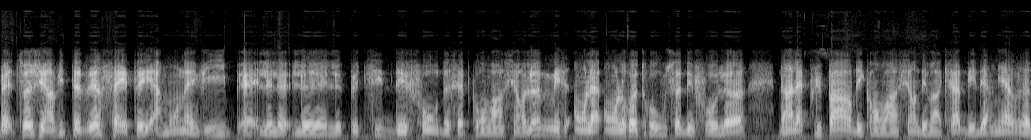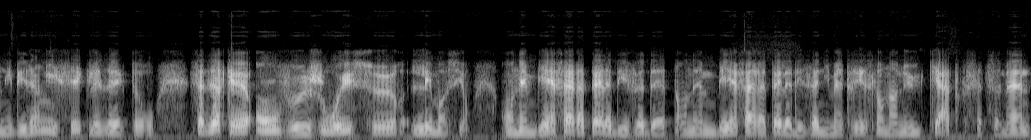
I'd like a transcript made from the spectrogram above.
Ben, tu vois, j'ai envie de te dire, ça a été, à mon avis, euh, le, le, le petit défaut de cette convention-là, mais on, la, on le retrouve, ce défaut-là, dans la plupart des conventions démocrates des dernières années, des derniers cycles électoraux. C'est-à-dire qu'on veut jouer sur l'émotion. On aime bien faire appel à des vedettes, on aime bien faire appel à des animatrices. on en a eu quatre cette semaine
